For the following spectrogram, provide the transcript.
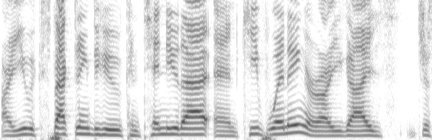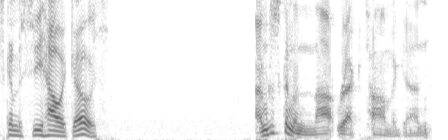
are you expecting to continue that and keep winning, or are you guys just going to see how it goes? I'm just going to not wreck Tom again.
